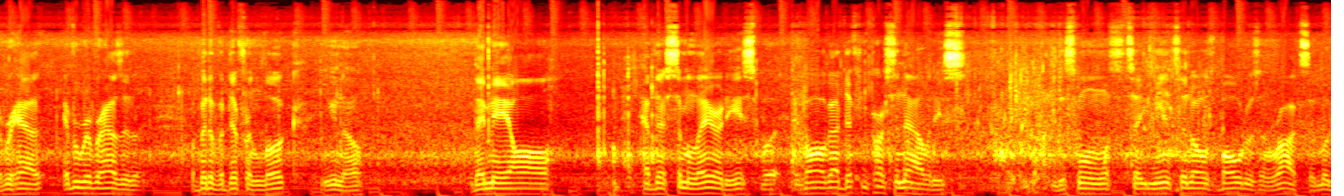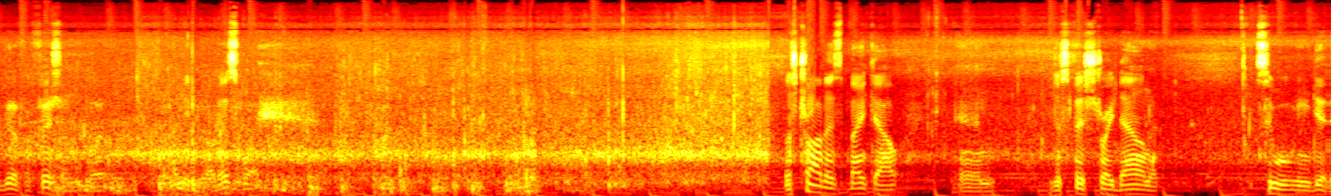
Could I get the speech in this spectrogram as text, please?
Every has every river has a, a bit of a different look. You know, they may all have their similarities, but they've all got different personalities. This one wants to take me into those boulders and rocks that look good for fishing, but I need to go this way. Let's try this bank out and just fish straight down it. See what we can get.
